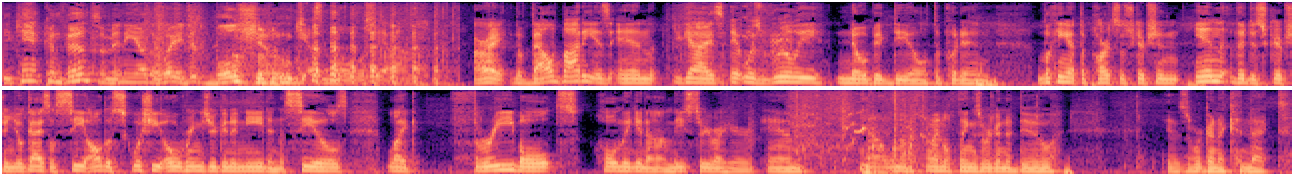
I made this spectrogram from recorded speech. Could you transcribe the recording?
You can't convince them any other way, just bullshit. just bullshit. All right, the valve body is in. You guys, it was really no big deal to put in looking at the parts description in the description you guys will see all the squishy o-rings you're going to need and the seals like three bolts holding it on these three right here. And now one of the final things we're going to do is we're going to connect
